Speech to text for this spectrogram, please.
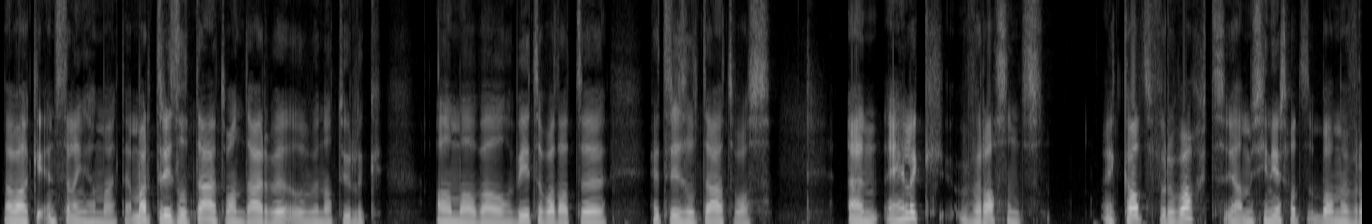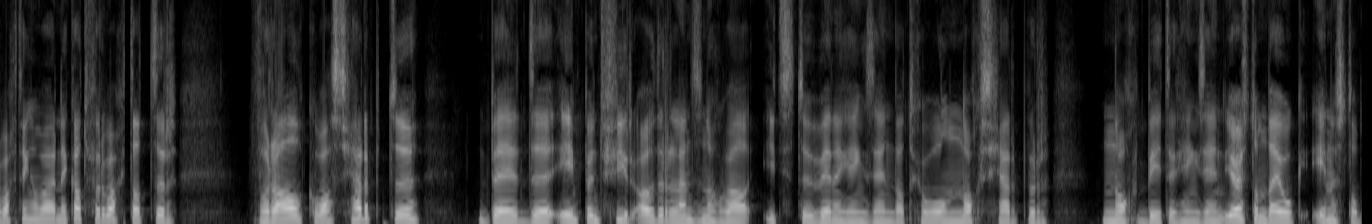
met welke instellingen gemaakt heb. Maar het resultaat, want daar willen we natuurlijk allemaal wel weten wat dat het resultaat was. En eigenlijk verrassend. Ik had verwacht, ja, misschien eerst wat, wat mijn verwachtingen waren. Ik had verwacht dat er vooral qua scherpte bij de 1.4 oudere lenzen nog wel iets te winnen ging zijn. Dat gewoon nog scherper, nog beter ging zijn. Juist omdat je ook ene stop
